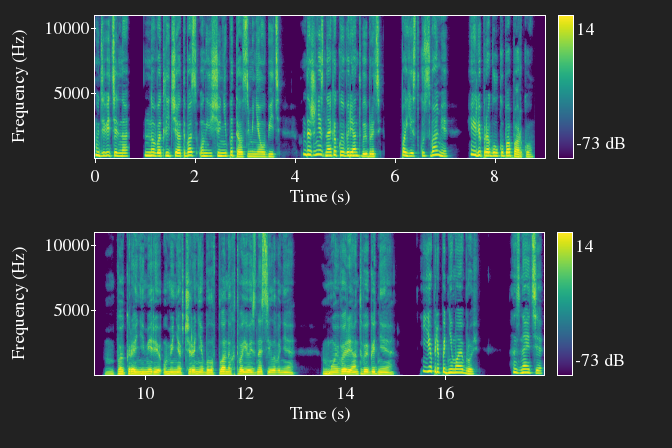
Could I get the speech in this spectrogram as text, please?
Удивительно, но в отличие от вас, он еще не пытался меня убить. Даже не знаю, какой вариант выбрать. Поездку с вами или прогулку по парку. По крайней мере, у меня вчера не было в планах твое изнасилование. Мой вариант выгоднее. Я приподнимаю бровь. Знаете,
